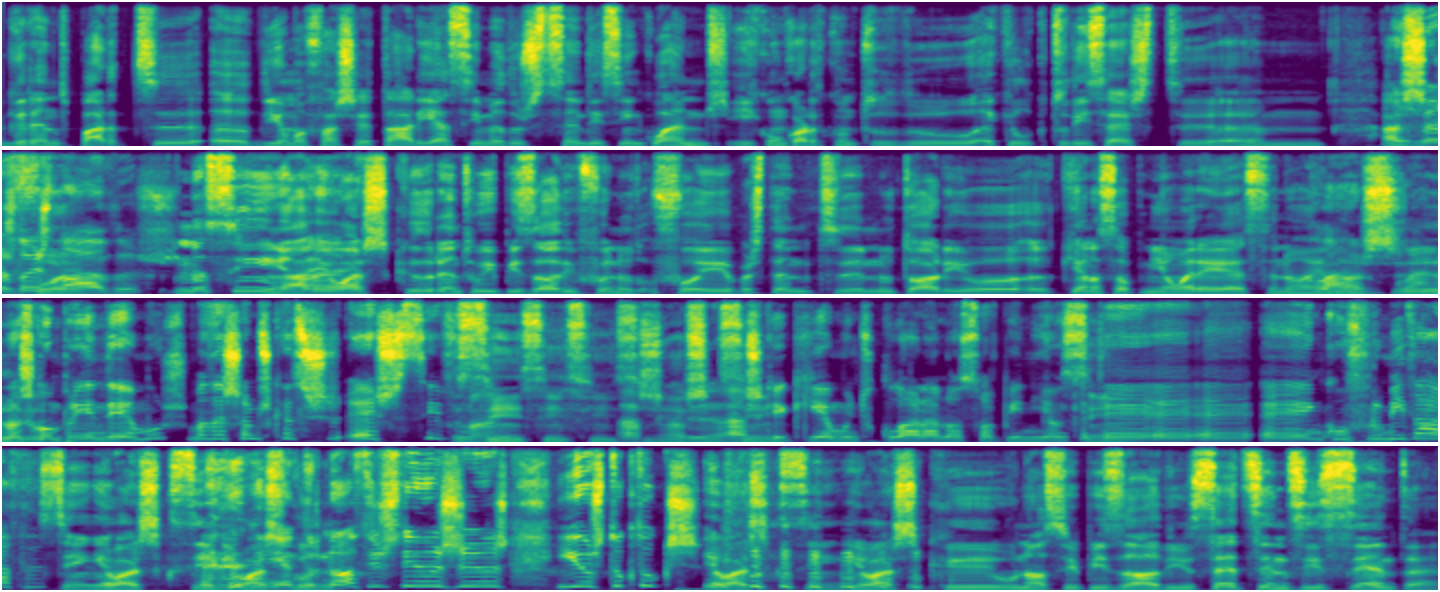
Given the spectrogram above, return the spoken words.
grande parte uh, de uma faixa etária acima dos 65 anos. E concordo com tudo aquilo que tu disseste. Um, Os meus dois foi- lados. Não, sim, ah, é? eu acho que durante o episódio foi, no- foi bastante notório uh, que a nossa opinião era essa, não é? Claro, Nós, claro. Nós compreendemos, mas achamos que é é excessivo, não é? Sim, sim, sim, sim. Acho, que, acho que acho sim. que aqui é muito clara a nossa opinião e que Sim. até é, é, é em conformidade. Sim, eu acho que sim. Eu acho, Entre que, nós e os, e os, e os tuk-tuks. eu acho que sim. Eu acho que o nosso episódio 760,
